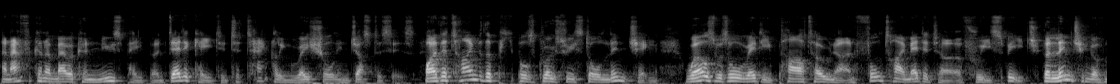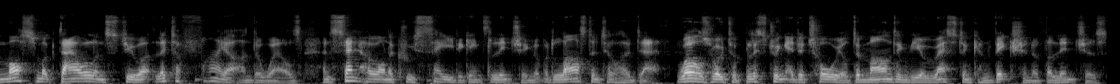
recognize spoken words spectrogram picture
an African American newspaper dedicated to tackling racial injustices. By the time of the People's Grocery Store lynching, Wells was already part owner and full time editor of Free Speech. The lynching of Moss, McDowell, and Stewart lit a fire under Wells and sent her on a crusade against lynching that would last until her death. Wells wrote a blistering editorial demanding the arrest and conviction of the lynchers.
